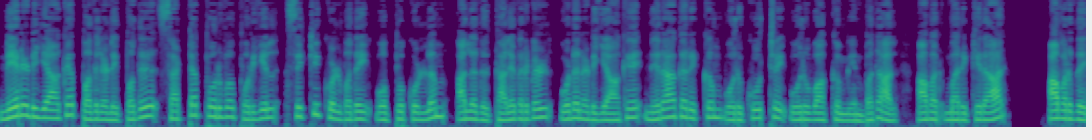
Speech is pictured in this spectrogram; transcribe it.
நேரடியாக பதிலளிப்பது சட்டப்பூர்வ பொறியில் சிக்கிக்கொள்வதை ஒப்புக்கொள்ளும் அல்லது தலைவர்கள் உடனடியாக நிராகரிக்கும் ஒரு கூற்றை உருவாக்கும் என்பதால் அவர் மறுக்கிறார். அவரது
